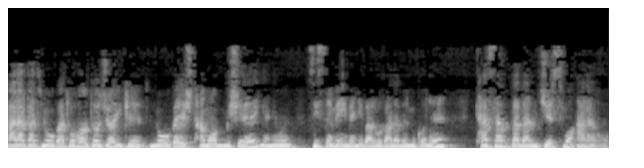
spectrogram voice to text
فرقت نوبتها تا جایی که نوبهش تمام میشه یعنی اون سیستم ایمنی بر او غلبه می‌کنه تسبب الجسم و عرقا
